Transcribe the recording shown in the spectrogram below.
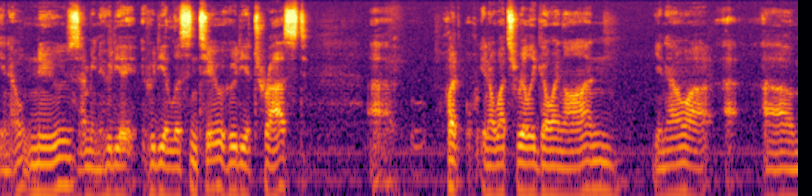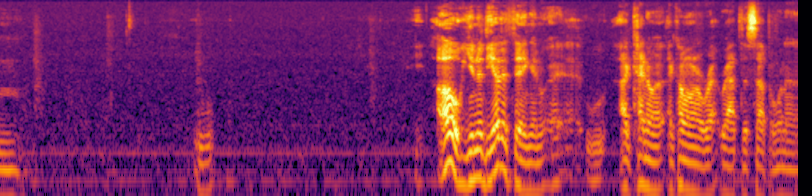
You know, news. I mean, who do you who do you listen to? Who do you trust? Uh, what you know? What's really going on? You know. Uh, uh, um, oh, you know the other thing, and I kind of I kind of want to wrap this up. I want to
